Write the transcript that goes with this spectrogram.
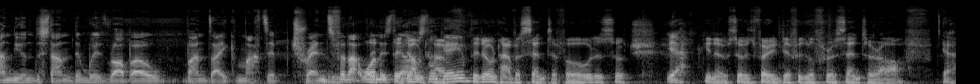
And the understanding with Robbo, Van Dijk, Matip, Trent for that one they, is the Arsenal have, game. They don't have a centre forward as such. Yeah. You know, so it's very difficult for a centre off yeah.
